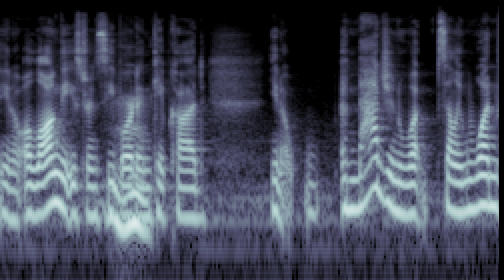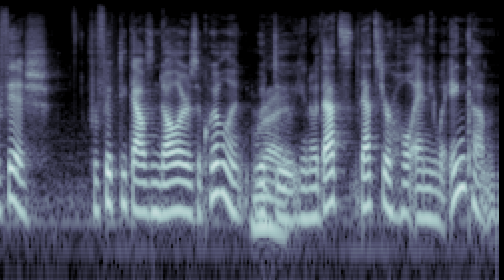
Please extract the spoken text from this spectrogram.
you know, along the eastern seaboard Mm-hmm. in Cape Cod, you know, imagine what selling one fish for fifty thousand dollars equivalent would do. You know, that's that's your whole annual income.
